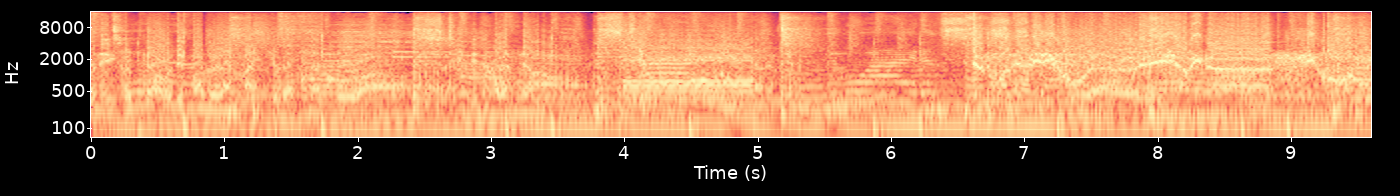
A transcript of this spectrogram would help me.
un hélicoptère au départ de la Mike va Monaco euh, est traversé en... Deux croisières l'hélico, j'arrive à l'hélico vraiment.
